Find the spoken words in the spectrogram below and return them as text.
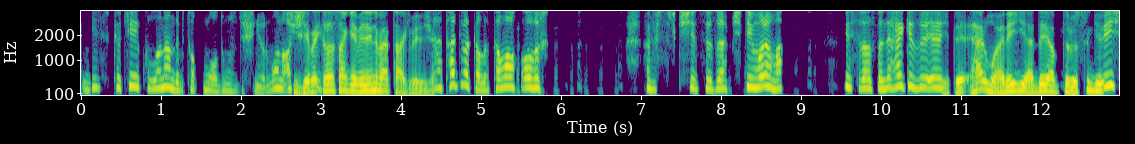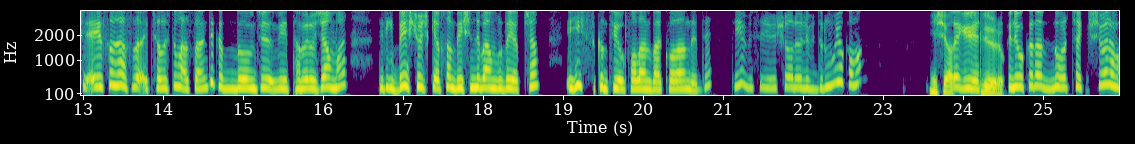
biz kötüye kullanan da bir toplum olduğumuzu düşünüyorum. Onu açık. Gebe kalırsan gebeliğini ben takip edeceğim. Ha, hadi bakalım tamam olur. Bir sürü kişiye söz vermişliğim var ama bir sürü hastanede herkes evet. İşte her muayeneyi yerde yaptırırsın. Gebe- Bir iş, en son hasta, çalıştığım hastanede kadın doğumcu bir Tamer hocam var. Dedi ki beş çocuk yapsam beşini de ben burada yapacağım. E, hiç sıkıntı yok falan bak falan dedi. Diyor biz şu an öyle bir durum yok ama. İnşallah bekliyorum. Hani o kadar doğuracak kişi var ama.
